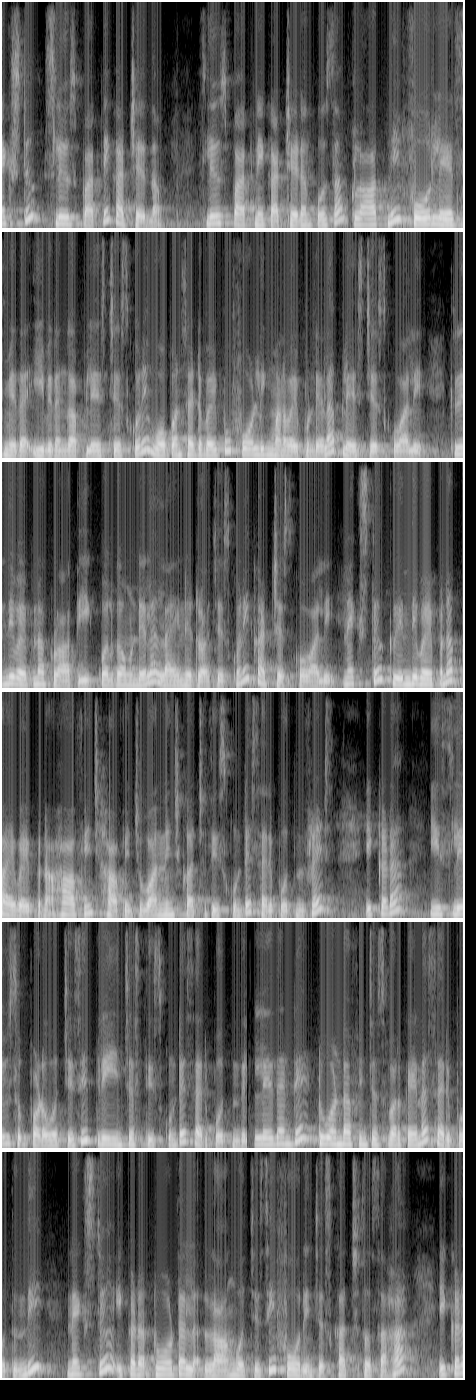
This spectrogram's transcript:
నెక్స్ట్ స్లీవ్స్ పార్ట్ని కట్ చేద్దాం. స్లీవ్స్ పార్ట్ని కట్ చేయడం కోసం క్లాత్ని ఫోర్ లేయర్స్ మీద ఈ విధంగా ప్లేస్ చేసుకొని ఓపెన్ సైడ్ వైపు ఫోల్డింగ్ మన వైపు ఉండేలా ప్లేస్ చేసుకోవాలి. క్రింది వైపున క్లాత్ ఈక్వల్గా ఉండేలా లైన్ డ్రా చేసుకొని కట్ చేసుకోవాలి. నెక్స్ట్ క్రింది వైపున పై వైపున half inch half inch one inch ఖర్చు తీసుకుంటే సరిపోతుంది ఫ్రెండ్స్ ఇక్కడ ఈ స్లీవ్స్ పొడవు వచ్చేసి త్రీ ఇంచెస్ తీసుకుంటే సరిపోతుంది. లేదంటే టూ అండ్ హాఫ్ ఇంచెస్ వరకు అయినా సరిపోతుంది. నెక్స్ట్ ఇక్కడ టోటల్ లాంగ్ వచ్చేసి ఫోర్ ఇంచెస్ ఖర్చుతో సహా. ఇక్కడ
